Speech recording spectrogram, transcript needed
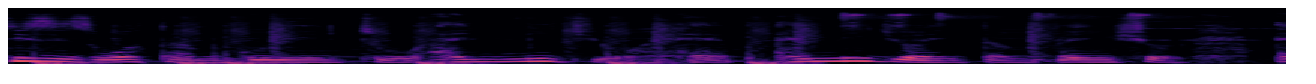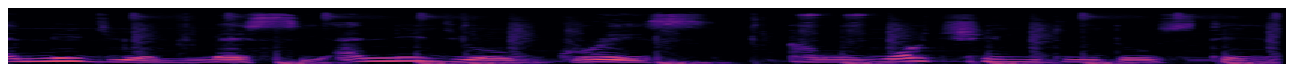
This is what I'm going to. I need your help. I need your intervention. I need your mercy. I need your grace and watch him do those things.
